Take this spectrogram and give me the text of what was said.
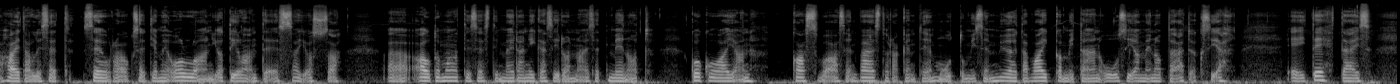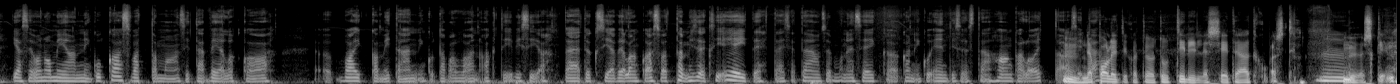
haitalliset seuraukset ja me ollaan jo tilanteessa, jossa automaattisesti meidän ikäsidonnaiset menot koko ajan kasvaa sen väestörakenteen muuttumisen myötä, vaikka mitään uusia menopäätöksiä ei tehtäisi. Ja se on omiaan niin kuin kasvattamaan sitä velkaa – vaikka mitään niin kuin tavallaan aktiivisia päätöksiä velan kasvattamiseksi ei tehtäisi. Ja tämä on semmoinen seikka, joka niin kuin entisestään hankaloittaa mm, sitä. Ja poliitikot joutuu tilille siitä jatkuvasti mm. myöskin.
